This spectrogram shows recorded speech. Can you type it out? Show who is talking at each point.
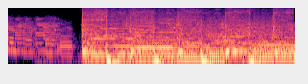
Speaker 1: Thank you.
